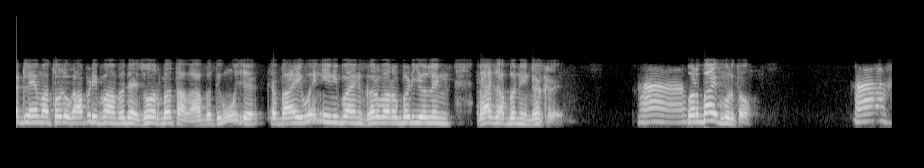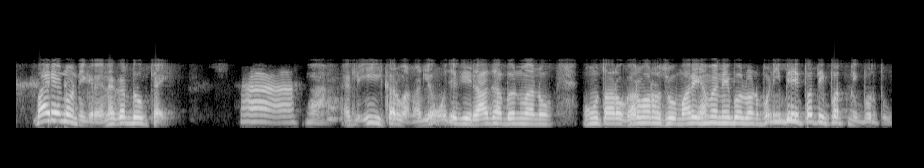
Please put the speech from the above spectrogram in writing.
એટલે એમાં થોડુંક આપણી પાસે બધા જોર બતાવે. આ બધું શું છે? કે બાઈ હોય ને એની પાસે ઘરવાળો બળિયો લઈને રાજા બનીને રખડે. હા. પણ બાઈ પૂરતો. હા. નો નીકળે નકર દુઃખ થાય. હા. એટલે ઈ કરવાનું. એટલે હું છે કે રાજા બનવાનું હું તારો ઘરવાળો છું મારી સામે નહીં બોલવાનું પણ ઈ બે પતિ પત્ની પૂરતું.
